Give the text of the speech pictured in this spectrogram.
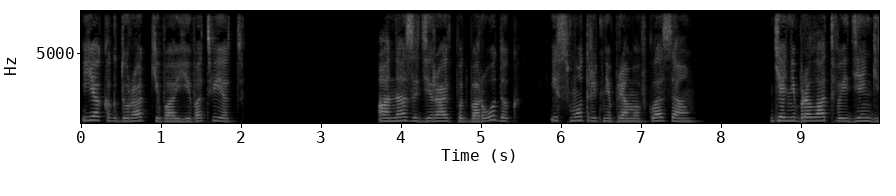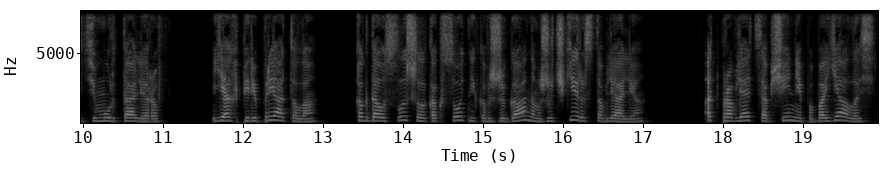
Я, как дурак, киваю ей в ответ. Она задирает подбородок и смотрит мне прямо в глаза. «Я не брала твои деньги, Тимур Талеров. Я их перепрятала, когда услышала, как Сотников с Жиганом жучки расставляли. Отправлять сообщение побоялась.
